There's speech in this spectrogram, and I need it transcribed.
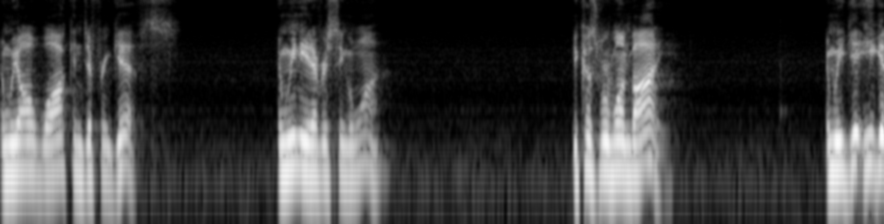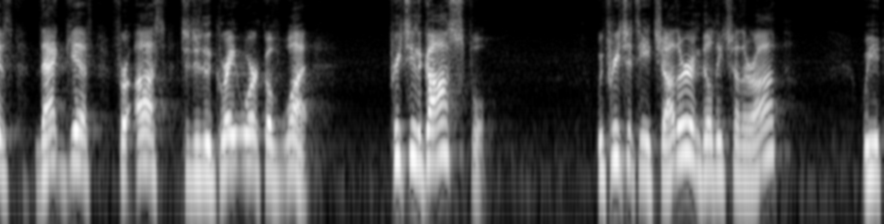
And we all walk in different gifts, and we need every single one because we're one body. And we get, he gives that gift for us to do the great work of what? Preaching the gospel. We preach it to each other and build each other up. We,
